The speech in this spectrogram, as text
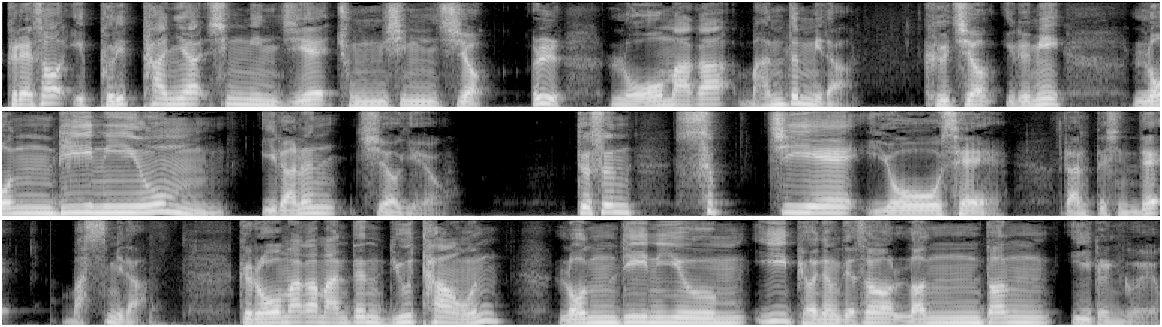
그래서 이 브리타니아 식민지의 중심 지역을 로마가 만듭니다. 그 지역 이름이 론디니움이라는 지역이에요. 뜻은 습지의 요새란 뜻인데 맞습니다. 그 로마가 만든 뉴타운 론디니움이 변형돼서 런던이 된 거예요.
